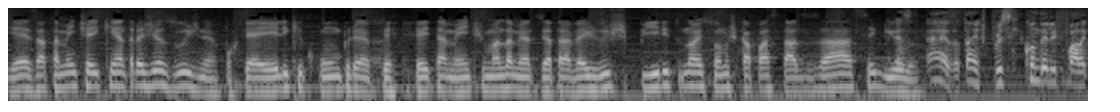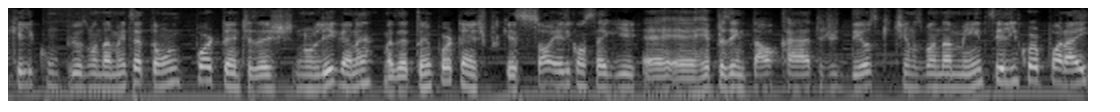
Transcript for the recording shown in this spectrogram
E é exatamente aí que entra Jesus, né? Porque é ele que cumpre é, perfeitamente os mandamentos. E através do Espírito nós somos capacitados a segui-lo. É, exatamente. Por isso que quando ele fala que ele cumpriu os mandamentos é tão importante. Às vezes a gente não liga, né? Mas é tão importante, porque só ele consegue é, é, representar o caráter de Deus que tinha nos mandamentos e ele incorporar e,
